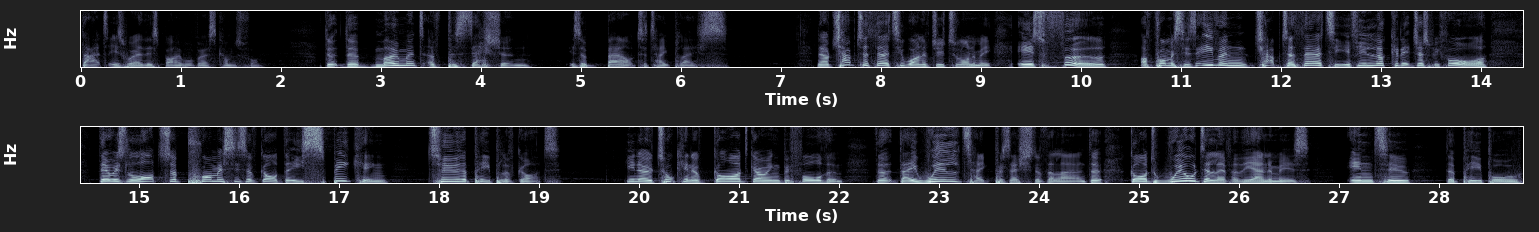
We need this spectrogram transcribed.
That is where this Bible verse comes from. that the moment of possession is about to take place. Now, chapter 31 of Deuteronomy is full of promises. Even chapter 30, if you look at it just before, there is lots of promises of God that he's speaking to the people of God. You know, talking of God going before them, that they will take possession of the land, that God will deliver the enemies into the people,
